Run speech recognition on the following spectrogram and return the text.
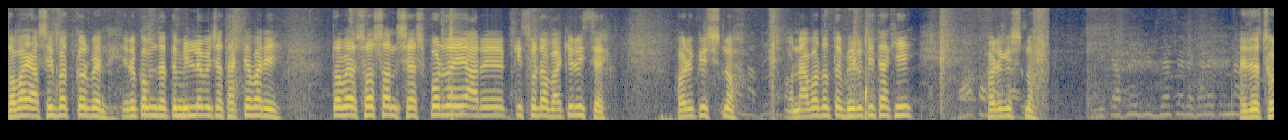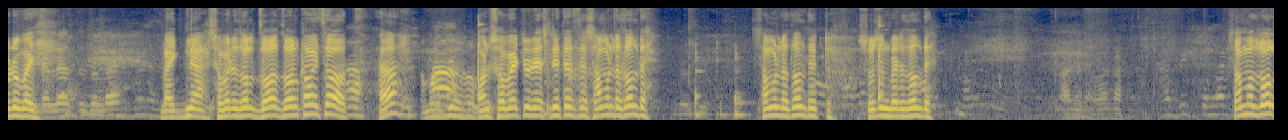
সবাই আশীর্বাদ করবেন। এরকম যাতে মিলেমিশে থাকতে পারি। তবে শ্মশান শেষ পর্যায়ে আর কিছুটা বাকি রয়েছে হরিকৃষ্ণ অন্য আপাতত বিরতি থাকি। হরিকৃষ্ণ। এই যে ছোট ভাই। বাইক না সবাই জল জল জল খাওয়াইছ হ্যাঁ? সবাই একটু রেস্ট নিতেছে সামলটা জল দে। সামলটা জল দে একটু। শোষণ বাইরে জল দে। সামল জল।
